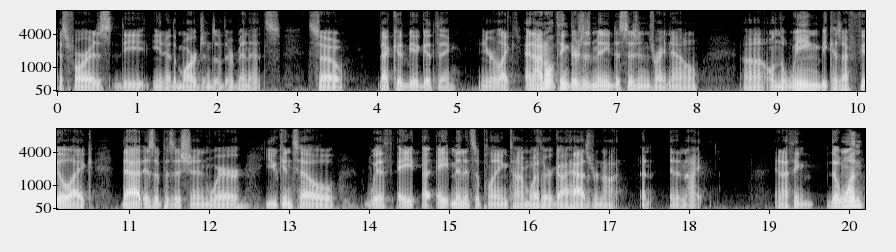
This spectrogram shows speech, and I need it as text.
as far as the you know the margins of their minutes. So that could be a good thing. And you're like, and I don't think there's as many decisions right now uh, on the wing because I feel like that is a position where you can tell with eight uh, eight minutes of playing time whether a guy has or not in, in a night. And I think the one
